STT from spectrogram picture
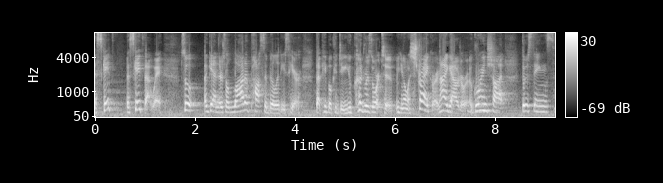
escape escape that way. So again, there's a lot of possibilities here that people could do. You could resort to you know a strike or an eye gouge or a mm-hmm. groin shot. Those things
